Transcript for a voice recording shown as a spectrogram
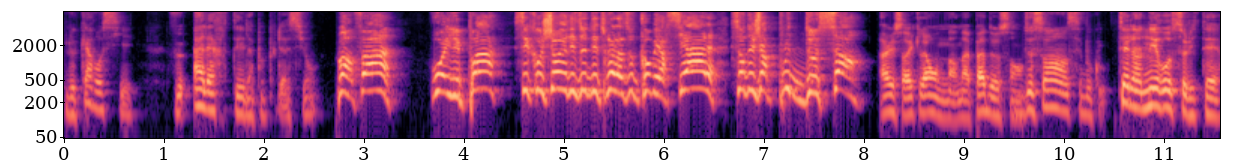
le carrossier, veut alerter la population. Mais enfin, vous voyez pas Ces cochons, ils risquent de détruire la zone commerciale Ils sont déjà plus de 200 Ah oui, c'est vrai que là, on n'en a pas 200. 200, c'est beaucoup. Tel un héros solitaire,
